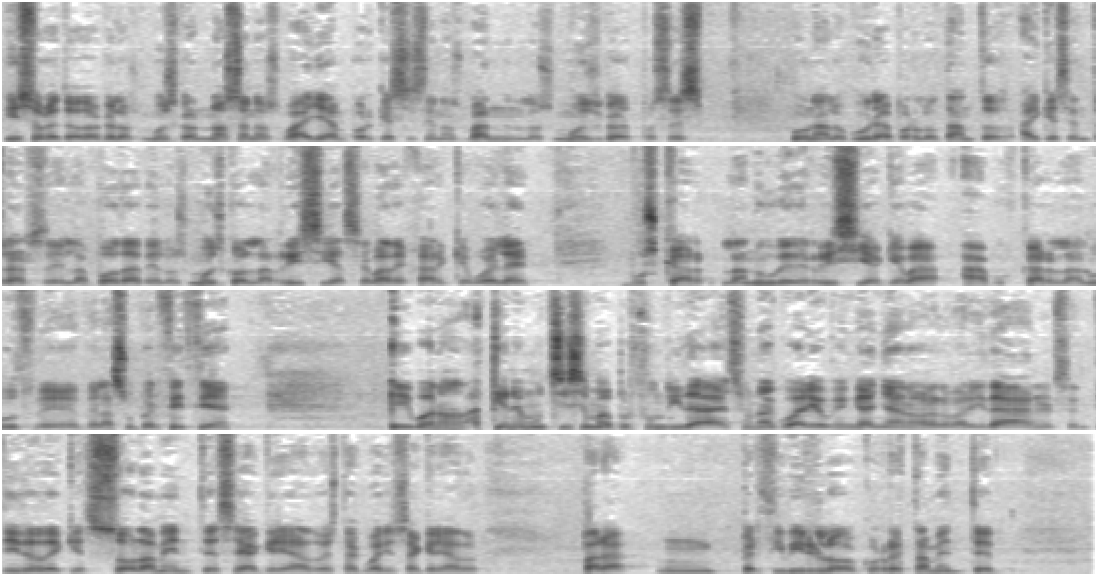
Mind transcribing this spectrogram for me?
y sobre todo que los musgos no se nos vayan porque si se nos van los musgos pues es una locura, por lo tanto hay que centrarse en la poda de los musgos, la risia se va a dejar que vuele, buscar la nube de risia que va a buscar la luz de la superficie. Y bueno, tiene muchísima profundidad, es un acuario que engaña a la barbaridad en el sentido de que solamente se ha creado, este acuario se ha creado para mm, percibirlo correctamente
